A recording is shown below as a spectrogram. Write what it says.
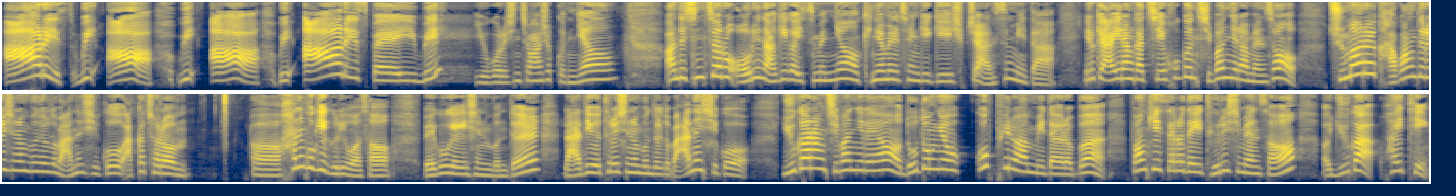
아리스트, we are, we are, we artists, baby. 요거를 신청하셨거든요. 아, 근데 진짜로 어린 아기가 있으면요. 기념일 챙기기 쉽지 않습니다. 이렇게 아이랑 같이 혹은 집안일 하면서 주말에 가광 들으시는 분들도 많으시고, 아까처럼 어, 한국이 그리워서 외국에 계신 분들, 라디오 들으시는 분들도 많으시고, 육아랑 집안일에요. 노동요 꼭 필요합니다, 여러분. Funky Saturday 들으시면서, 어, 육아 화이팅,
